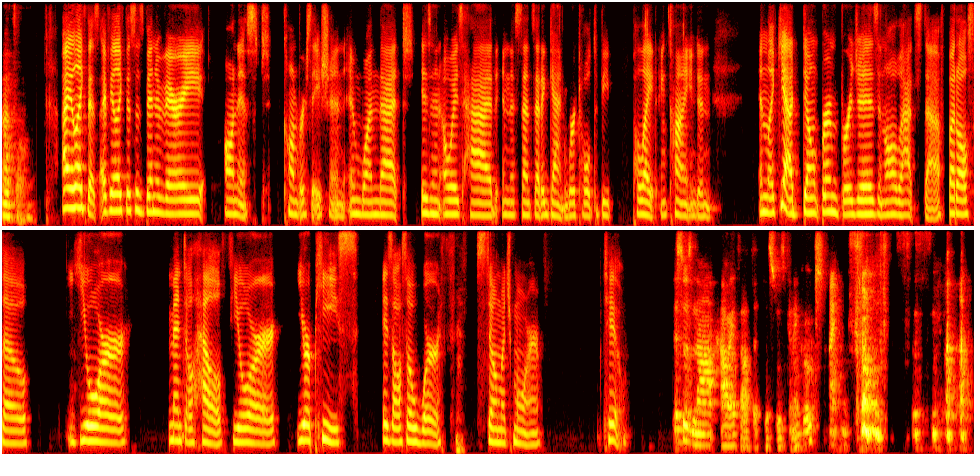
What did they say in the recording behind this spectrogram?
That's all. I like this. I feel like this has been a very honest conversation and one that isn't always had in the sense that again, we're told to be polite and kind and and like yeah, don't burn bridges and all that stuff, but also your mental health, your your peace is also worth so much more too this was not how I thought that this was going to go tonight. So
